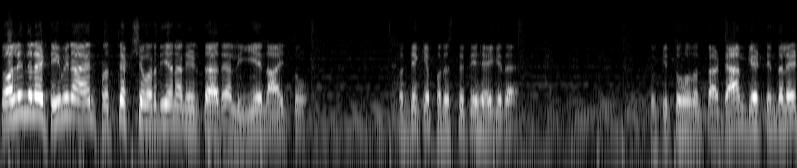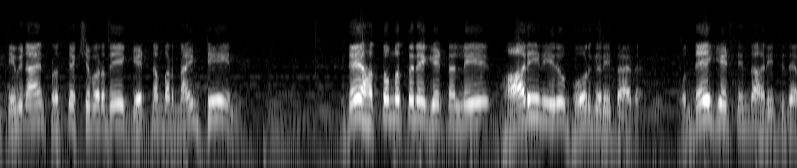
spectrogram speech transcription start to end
ಸೊ ಅಲ್ಲಿಂದಲೇ ಟಿವಿ ನೈನ್ ಪ್ರತ್ಯಕ್ಷ ವರದಿಯನ್ನ ನೀಡ್ತಾ ಇದೆ. ಅಲ್ಲಿ ಏನಾಯ್ತು? ಸದ್ಯಕ್ಕೆ ಪರಿಸ್ಥಿತಿ ಹೇಗಿದೆ? ಸೊ ಕಿತ್ತು ಹೋದಂತ ಡ್ಯಾಮ್ ಗೇಟ್ನಿಂದಲೇ ಟಿವಿ ನೈನ್ ಪ್ರತ್ಯಕ್ಷ ವರದಿ, ಗೇಟ್ ನಂಬರ್ ನೈನ್ಟೀನ್. ಇದೇ ಹತ್ತೊಂಬತ್ತನೇ ಗೇಟ್ನಲ್ಲಿ ಭಾರಿ ನೀರು ಭೋರ್ಗರಿತಾ ಇದೆ. ಒಂದೇ ಗೇಟ್ನಿಂದ ಹರಿತಿದೆ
